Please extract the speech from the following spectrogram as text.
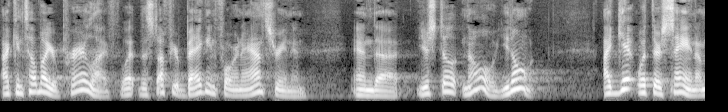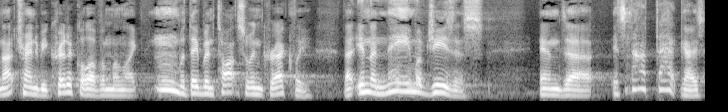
I can tell by your prayer life, what the stuff you're begging for and answering, and, and uh, you're still, no, you don't. I get what they're saying. I'm not trying to be critical of them. I'm like, mm, but they've been taught so incorrectly that in the name of Jesus. And uh, it's not that, guys.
